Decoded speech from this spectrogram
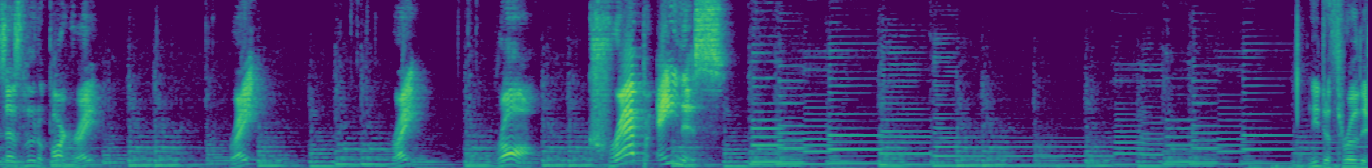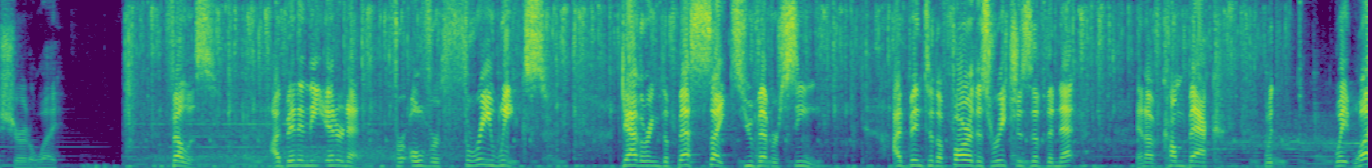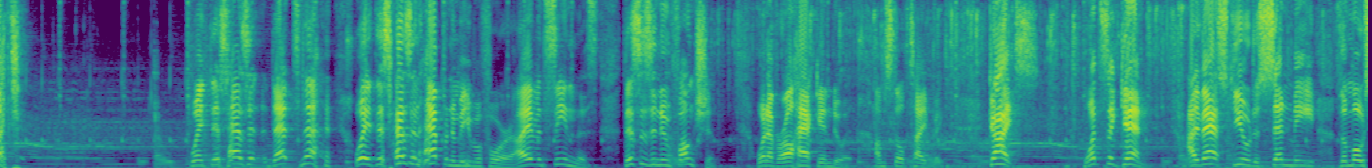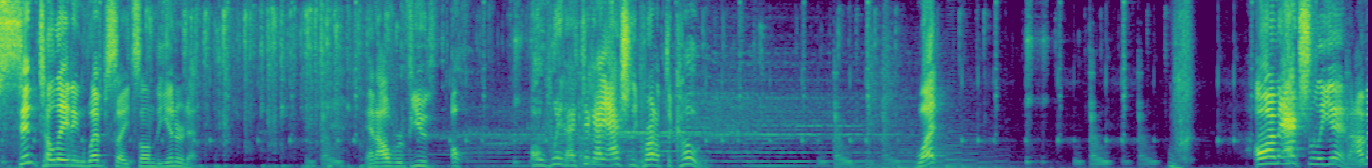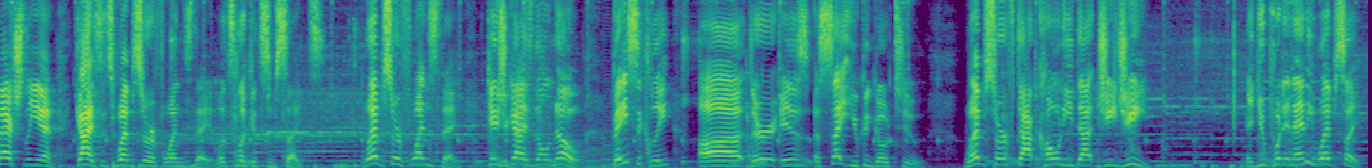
says Luna Park, right? Right? Right? Wrong. Crap anus. Need to throw this shirt away. Fellas, I've been in the internet for over three weeks, gathering the best sites you've ever seen. I've been to the farthest reaches of the net, and I've come back with. Wait, what? Wait, this hasn't. That's not. Wait, this hasn't happened to me before. I haven't seen this. This is a new function. Whatever, I'll hack into it. I'm still typing. Guys, once again, I've asked you to send me the most scintillating websites on the internet. And I'll review. Oh. Oh, wait, I think I actually brought up the code. What? Oh, I'm actually in. I'm actually in. Guys, it's Web Surf Wednesday. Let's look at some sites. Web Surf Wednesday. In case you guys don't know, basically, uh, there is a site you can go to, websurf.coney.gg, and you put in any website,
